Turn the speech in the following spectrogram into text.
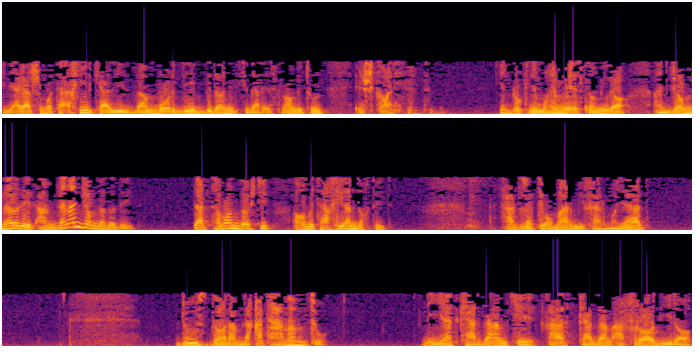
یعنی اگر شما تأخیر کردید و مردید بدانید که در اسلامتون اشکالی است. این رکن مهم اسلامی را انجام ندادید. عمدن انجام ندادید. در توان داشتید. آقا به تأخیر انداختید. حضرت عمر میفرماید دوست دارم لقد همم تو نیت کردم که قصد کردم افرادی را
